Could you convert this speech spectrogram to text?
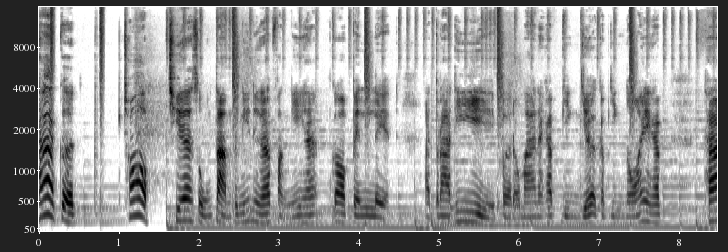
ถ้าเกิดชอบเชียร์สูงต่ำสักนิดนึงครับ ฝั่งนี้ฮะก็เป็นเลทอัตราที่เปิดออกมานะครับ ยิงเยอะกับยิงน้อยครับ ถ้า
